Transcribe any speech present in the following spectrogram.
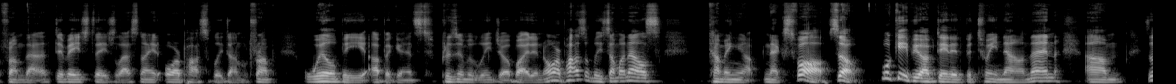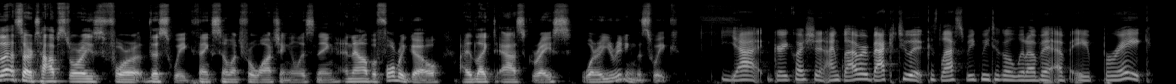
from that debate stage last night, or possibly Donald Trump, will be up against presumably Joe Biden or possibly someone else coming up next fall. So we'll keep you updated between now and then. Um, so that's our top stories for this week. Thanks so much for watching and listening. And now, before we go, I'd like to ask Grace, what are you reading this week? Yeah, great question. I'm glad we're back to it because last week we took a little bit of a break,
